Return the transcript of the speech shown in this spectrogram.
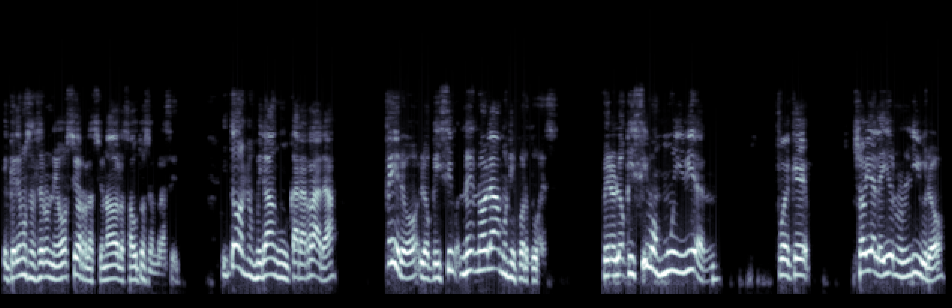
que queremos hacer un negocio relacionado a los autos en Brasil. Y todos nos miraban con cara rara, pero lo que hicimos, no, no hablábamos ni portugués, pero lo que hicimos muy bien fue que yo había leído en un libro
